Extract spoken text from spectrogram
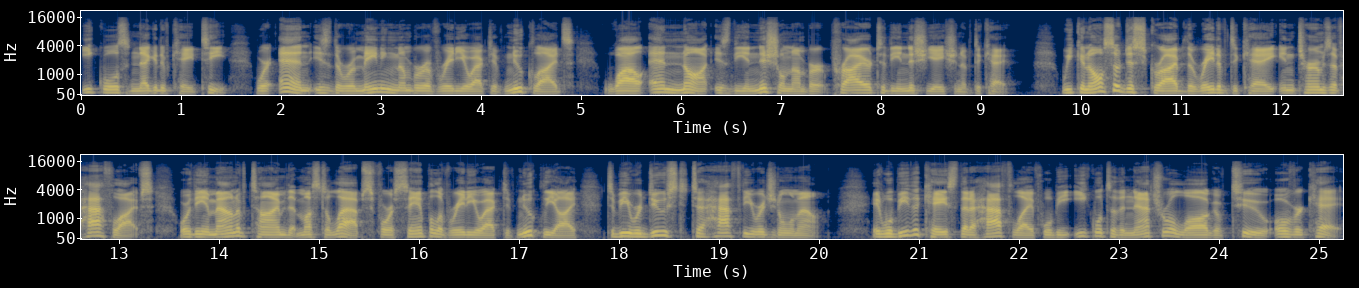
equals negative kt, where n is the remaining number of radioactive nuclides, while n naught is the initial number prior to the initiation of decay. We can also describe the rate of decay in terms of half-lives, or the amount of time that must elapse for a sample of radioactive nuclei to be reduced to half the original amount it will be the case that a half-life will be equal to the natural log of 2 over k,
